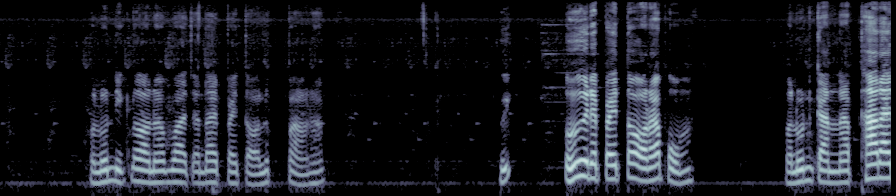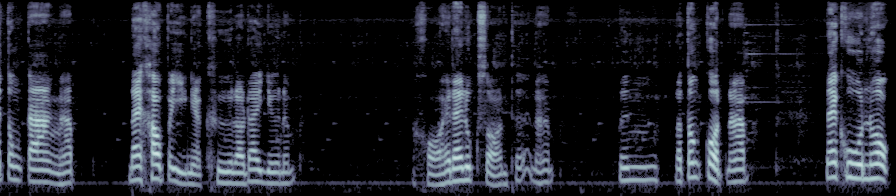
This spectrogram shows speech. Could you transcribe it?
ๆมาลุ้นอีกรอบนะครับว่าจะได้ไปต่อหรือเปล่านะครับ เออได้ไปต่อนะครับผม มาลุ้นกันนะครับ ถ้าได้ตรงกลางนะครับ ได้เข้าไปอีกเนี่ย คือเราได้เยอะนะขอให้ได้ลูกศรเถอะนะครับปึ้งเราต้องกดนะครับ ได้คูณหก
